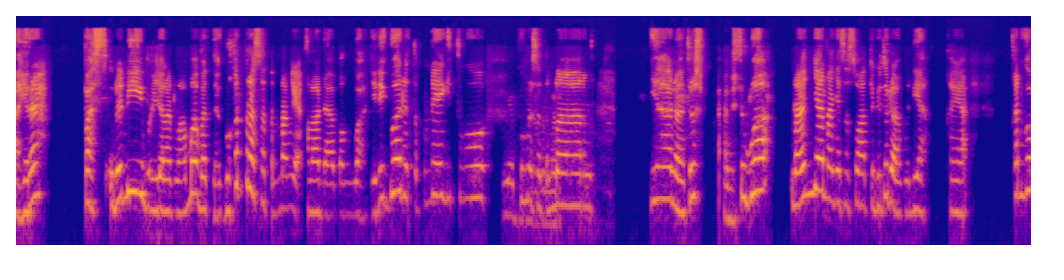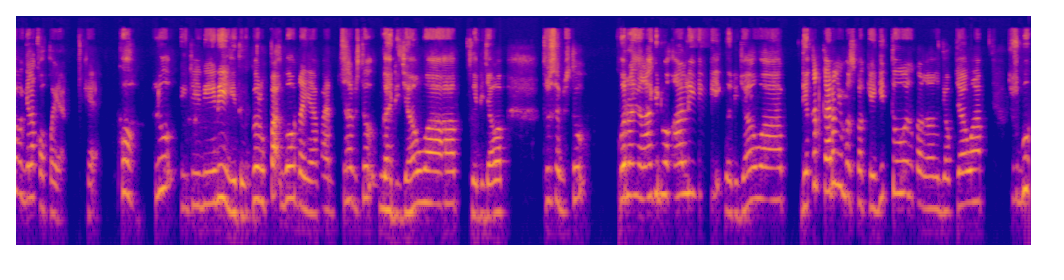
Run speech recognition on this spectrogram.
akhirnya pas udah nih berjalan lama banget dah gue kan merasa tenang ya kalau ada abang gue jadi gue ada temennya gitu Iya gue merasa tenang ya nah terus habis itu gue nanya nanya sesuatu gitu dah sama dia. Kayak kan gue manggilnya koko ya. Kayak kok lu ini ini ini gitu. Gue lupa gue nanya apaan. Terus habis itu nggak dijawab nggak dijawab. Terus habis itu gue nanya lagi dua kali nggak dijawab. Dia kan kadang emang suka kayak gitu suka nggak jawab jawab terus gue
